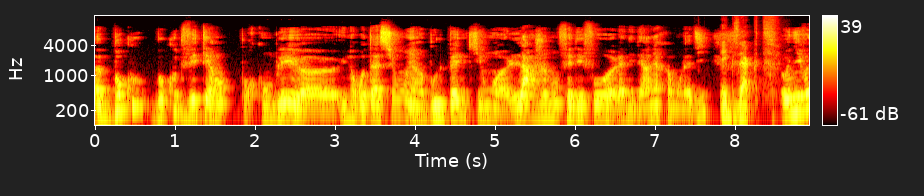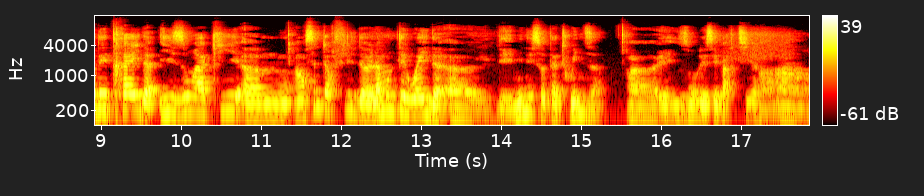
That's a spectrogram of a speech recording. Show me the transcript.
Euh, beaucoup, beaucoup de vétérans pour combler euh, une rotation et un bullpen qui ont euh, largement fait défaut l'année dernière, comme on l'a dit. Exact. Au niveau des trades, ils ont acquis euh, en centerfield Lamonte Wade euh, des Minnesota Twins euh, et ils ont laissé partir un,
